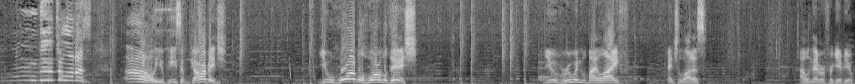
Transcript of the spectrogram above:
Enchiladas! Oh, you piece of garbage! You horrible, horrible dish! You've ruined my life, enchiladas. I will never forgive you.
